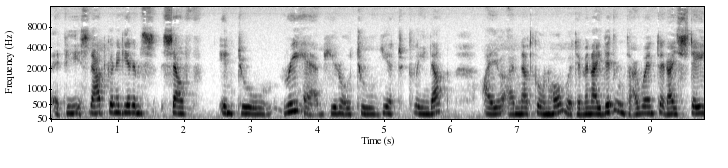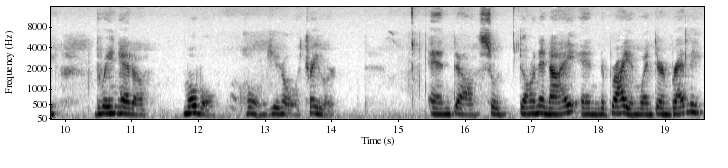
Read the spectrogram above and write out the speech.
if he's not going to get himself into rehab you know to get cleaned up I, i'm not going home with him and i didn't i went and i stayed dwayne had a mobile home you know a trailer and uh, so Don and I and Brian went there, and Bradley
